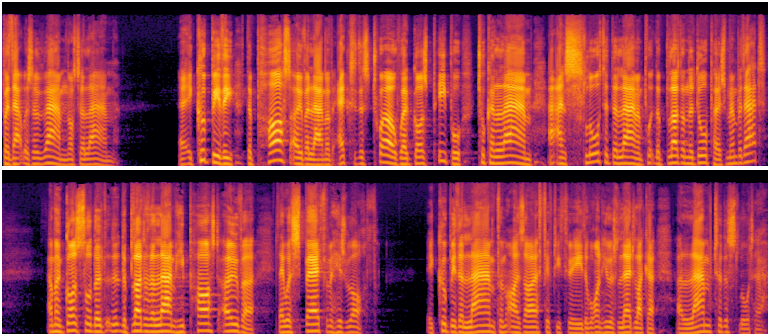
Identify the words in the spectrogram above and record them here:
but that was a ram, not a lamb. Uh, it could be the, the Passover lamb of Exodus 12, where God's people took a lamb and slaughtered the lamb and put the blood on the doorpost. Remember that? And when God saw the, the, the blood of the lamb, he passed over they were spared from his wrath. It could be the lamb from Isaiah 53, the one who was led like a, a lamb to the slaughter.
